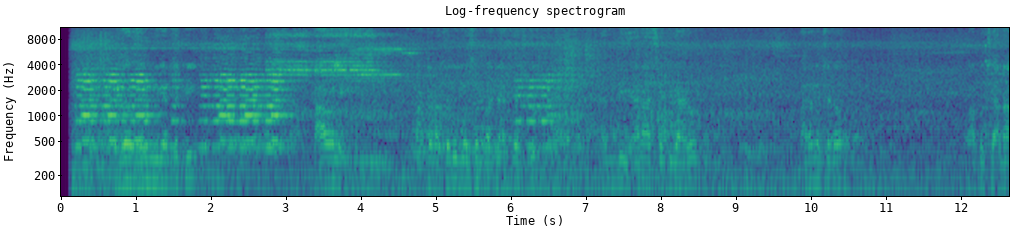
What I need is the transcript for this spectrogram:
ఎనిమిది గంటలకి కావలి పట్టణ తెలుగుదేశం పార్టీ అధ్యక్షుడు నంది యానాథ్ శెట్టి గారు మరణించడం మాకు చాలా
